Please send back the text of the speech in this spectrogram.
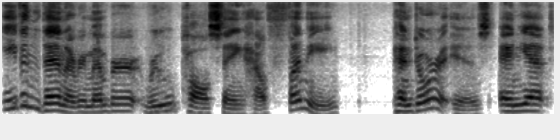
even then i remember rupaul saying how funny pandora is and yet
